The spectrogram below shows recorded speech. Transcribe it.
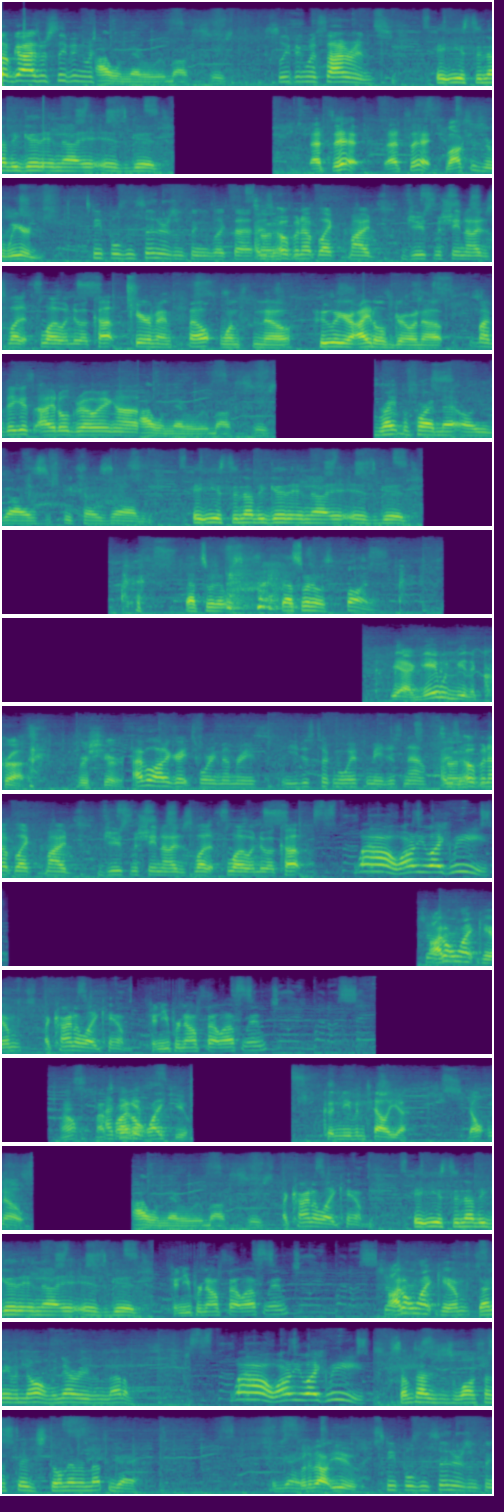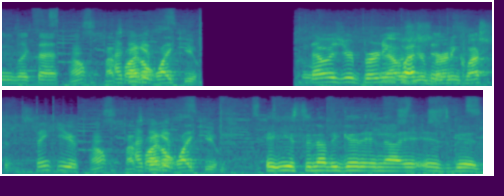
What's up guys, we're sleeping with I will never wear boxers. sleeping with sirens. It used to not be good and now it is good. That's it. That's it. Boxers are weird. Steeples and centers and things like that. I just open up like my juice machine and I just let it flow into a cup. Kira Van Felt wants to know who are your idols growing up? My biggest idol growing up. I will never wear boxers. Right before I met all you guys, because um, it used to not be good and now it is good. That's when it was. That's when it was fun. Yeah, Gabe would be the crust for sure. I have a lot of great touring memories, and you just took them away from me just now. I just Son. open up like my juice machine and I just let it flow into a cup. Wow, why do you like me? I don't like him. I kind of like him. Can you pronounce that last name? Well, that's I why I don't like you. Couldn't even tell you. Don't know. I will never wear boxers. I kind of like him. It used to not be good and now it is good. Can you pronounce that last name? I don't like him. Don't even know him. We never even met him. Wow, why do you like me? Sometimes just walks on stage, still never met the guy. The guy. What about you? Steeples and centers and things like that. Well, that's I why I don't like you. That was your burning That was question. your burning questions. Thank you. Well, I that's why I don't like you. It used to not be good and now it is good.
